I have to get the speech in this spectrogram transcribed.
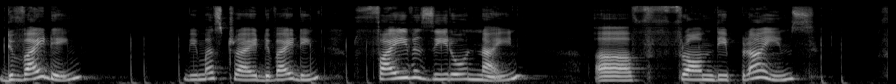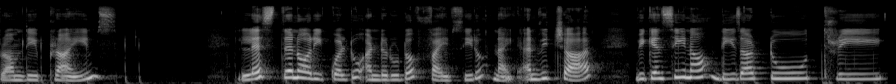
dividing we must try dividing 509 uh, from the primes from the primes less than or equal to under root of 509 and which are we can see now these are 2 3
